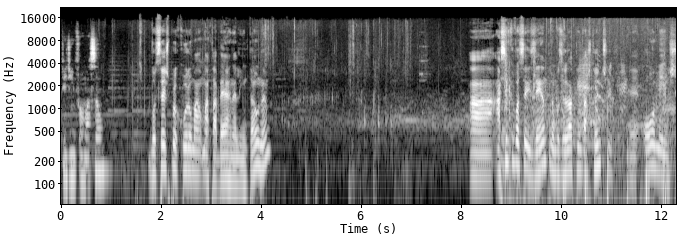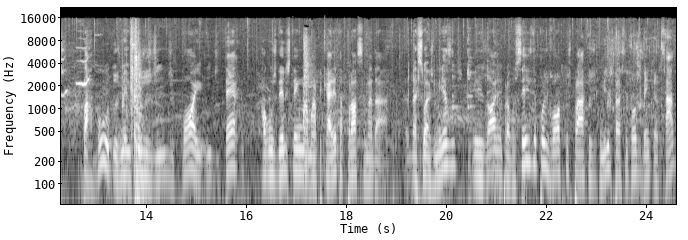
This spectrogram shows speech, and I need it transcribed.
pedir informação. Vocês procuram uma, uma taberna ali então, né? Ah, assim que vocês entram, vocês já tem bastante é, homens barbudos, meio sujos de, de pó e de terra, Alguns deles têm uma, uma picareta próxima da, das suas mesas. Eles olham para vocês e depois voltam com os pratos de comida. Eles parecem todos bem cansados.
